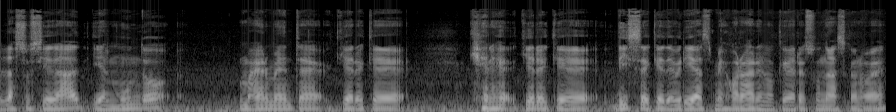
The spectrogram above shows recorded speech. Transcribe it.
la sociedad y el mundo mayormente quiere que quiere, quiere que dice que deberías mejorar en lo que eres un asco, ¿no? Eh?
